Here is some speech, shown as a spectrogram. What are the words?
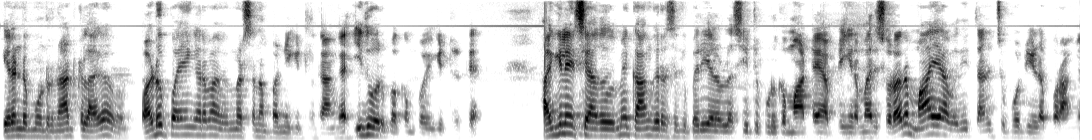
இரண்டு மூன்று நாட்களாக படுபயங்கரமாக விமர்சனம் பண்ணிக்கிட்டு இருக்காங்க. இது ஒரு பக்கம் போய்கிட்டு இருக்கு. அகிலேஷ் யாதவுமே காங்கிரஸுக்கு பெரிய அளவில் சீட்டு கொடுக்க மாட்டேன் அப்படிங்கிற மாதிரி சொல்றாரு. மாயாவதி தனிச்சு போட்டியிட போறாங்க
